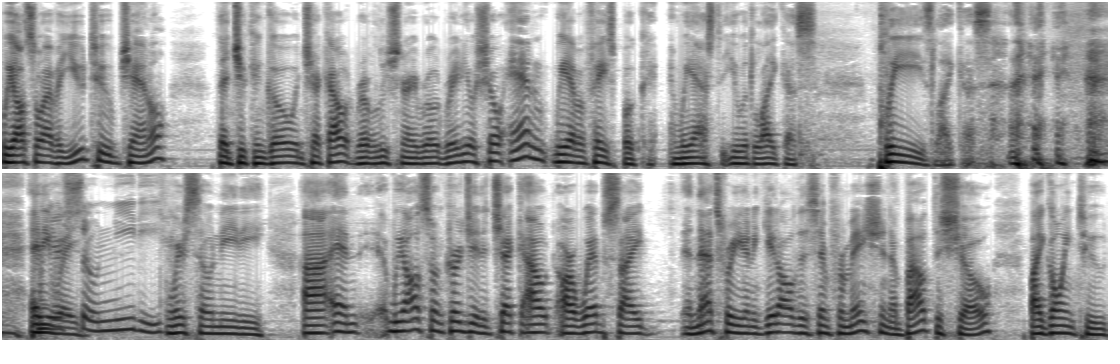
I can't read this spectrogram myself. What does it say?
We also have a YouTube channel that you can go and check out, Revolutionary Road Radio Show, and we have a Facebook, and we ask that you would like us. Please like us. anyway, we're so needy. We're so needy. Uh, and we also encourage you to check out our website, and that's where you're going to get all this information about the show by going to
